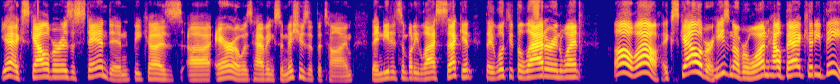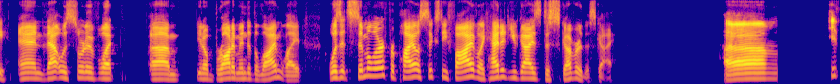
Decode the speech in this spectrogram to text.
Yeah, Excalibur is a stand-in because uh, Era was having some issues at the time. They needed somebody last second. They looked at the ladder and went, "Oh wow, Excalibur, he's number one. How bad could he be?" And that was sort of what um, you know brought him into the limelight. Was it similar for Pio 65? Like, how did you guys discover this guy? Um, it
